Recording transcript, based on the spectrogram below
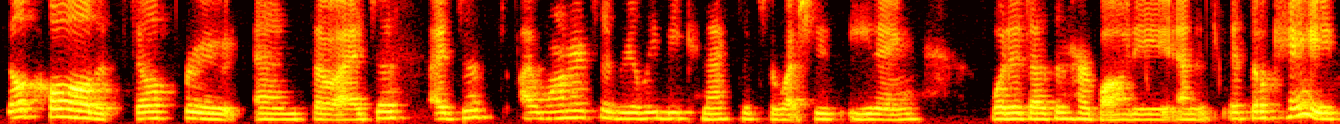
still cold it's still fruit. And so i just i just i want her to really be connected to what she's eating what it does in her body. And it's, it's okay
